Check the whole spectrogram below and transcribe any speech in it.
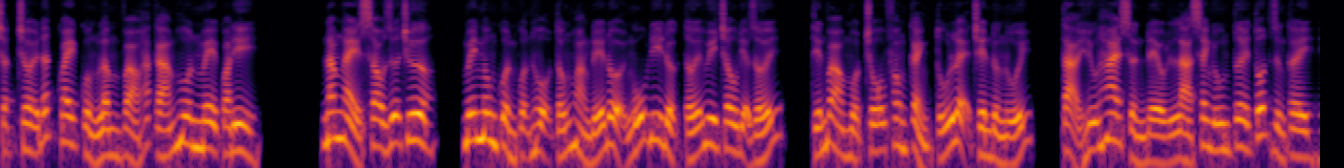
chật trời đất quay cuồng lâm vào hắc ám hôn mê qua đi. Năm ngày sau giữa trưa, mênh mông quần quận hộ tống hoàng đế đội ngũ đi được tới Huy Châu địa giới, tiến vào một chỗ phong cảnh tú lệ trên đường núi, tả hữu hai sườn đều là xanh um tươi tốt rừng cây,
